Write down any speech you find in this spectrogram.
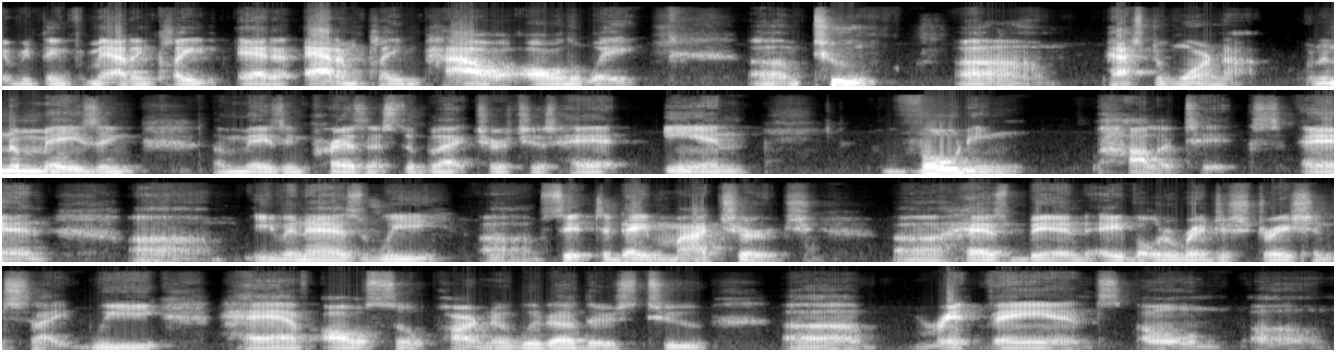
everything from Adam Clayton, Adam, Adam Clayton Powell all the way um, to um, Pastor Warnock. What an amazing, amazing presence the Black Church has had in voting politics. And um, even as we uh, sit today, my church uh, has been a voter registration site. We have also partnered with others to uh, rent vans on um,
